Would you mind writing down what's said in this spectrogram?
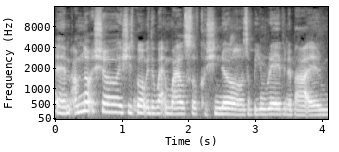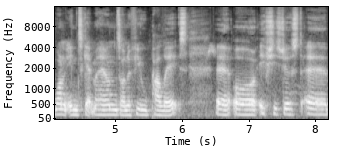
Um, I'm not sure if she's bought me the Wet and Wild stuff because she knows I've been raving about it and wanting to get my hands on a few palettes uh, or if she's just a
